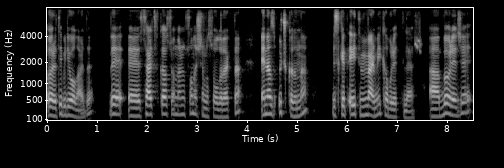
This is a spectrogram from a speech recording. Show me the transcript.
öğretebiliyorlardı. Ve e, sertifikasyonların son aşaması olarak da en az 3 kadına bisiklet eğitimi vermeyi kabul ettiler. Ee, böylece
